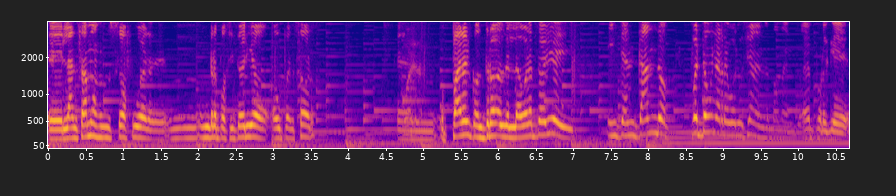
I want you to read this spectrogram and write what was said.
eh, lanzamos un software, un, repositorio open source em, para el control del laboratorio y intentando, fue toda una revolución en el momento, eh, porque,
